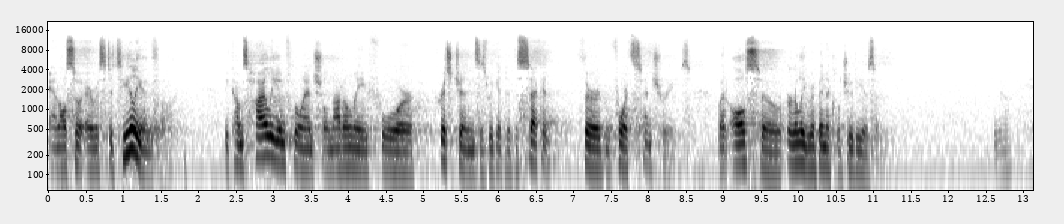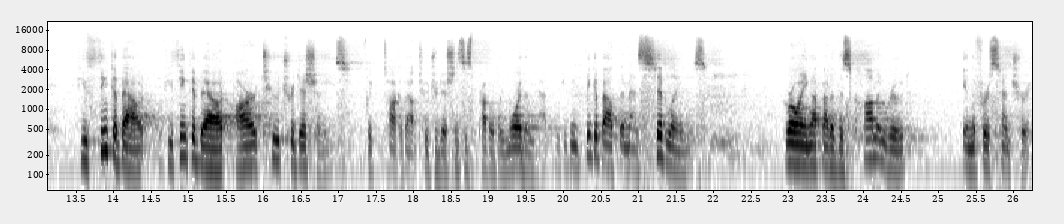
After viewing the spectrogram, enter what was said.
and also Aristotelian thought becomes highly influential not only for Christians as we get into the second, third, and fourth centuries, but also early rabbinical Judaism. You know, if you think about if you think about our two traditions, if we talk about two traditions, it's probably more than that. But if you can think about them as siblings growing up out of this common root in the first century,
